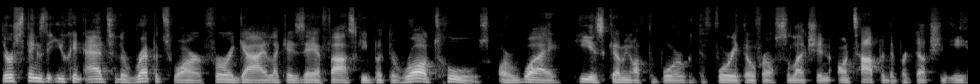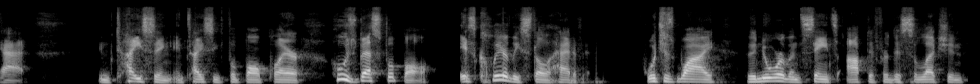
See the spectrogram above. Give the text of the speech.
There's things that you can add to the repertoire for a guy like Isaiah Foskey, but the raw tools are why he is coming off the board with the 40th overall selection on top of the production he had. Enticing, enticing football player whose best football is clearly still ahead of him, which is why the New Orleans Saints opted for this selection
